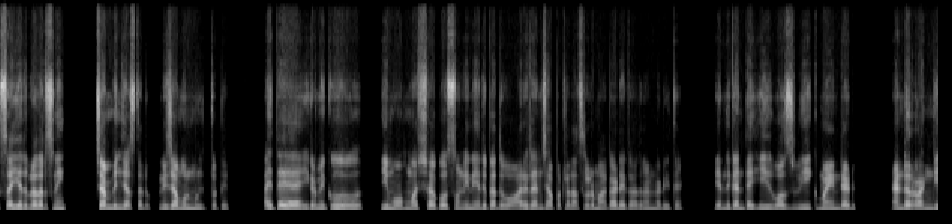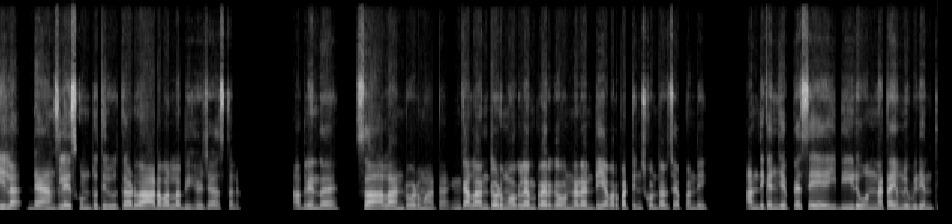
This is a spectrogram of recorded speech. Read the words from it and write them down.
సయ్యద్ బ్రదర్స్‌ని చంపించేస్తాడు నిజాముల్ ముల్క్ తోటి. అయితే ఇక్కడ మీకు ఈ మొహమ్మద్ షా కోసం నేనేదో పెద్ద వారియర్ అని చెప్పట్లేదు. అసలు మగాడే కాదు నన్నడిగితే. ఎందుకంటే he was weak minded and Rangeela వేసుకుంటూ తిరుగుతాడు. ఆడవాళ్ళ బిహేవ్ చేస్తాడు. అర్థమైందా? సో, అలాంటోడు మాట. ఇంకా అలాంటోడు మొఘల్ ఎంపైర్గా ఉన్నాడంటే ఎవరు పట్టించుకుంటారు చెప్పండి? అందుకని చెప్పేసి వీడు ఉన్న టైంలో వీడింత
